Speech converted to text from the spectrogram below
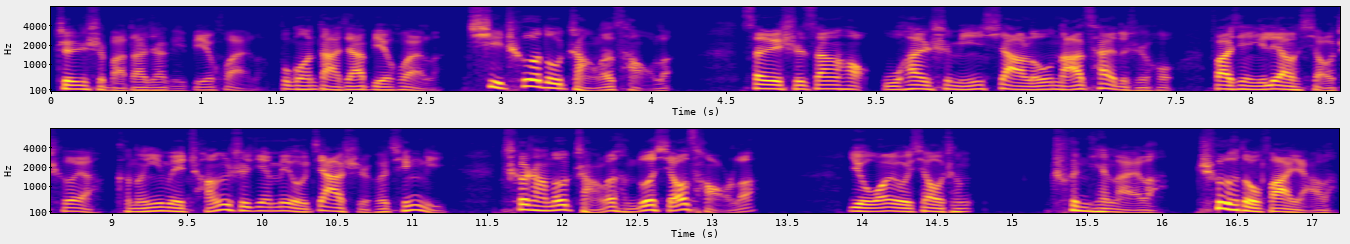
真是把大家给憋坏了，不光大家憋坏了，汽车都长了草了。三月十三号，武汉市民下楼拿菜的时候，发现一辆小车呀，可能因为长时间没有驾驶和清理，车上都长了很多小草了。有网友笑称：“春天来了，车都发芽了。”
